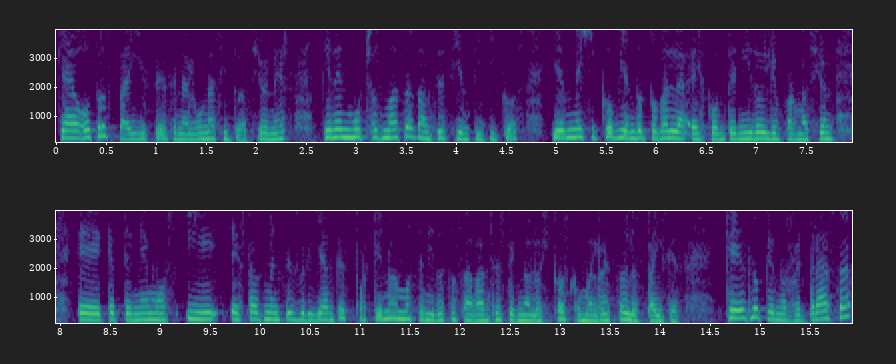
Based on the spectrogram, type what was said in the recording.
que a otros países en algunas situaciones tienen muchos más avances científicos y en México viendo todo el contenido y la información eh, que tenemos y estas mentes brillantes, ¿por qué no hemos tenido estos avances tecnológicos como el resto de los países? ¿Qué es lo que nos retrasa?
